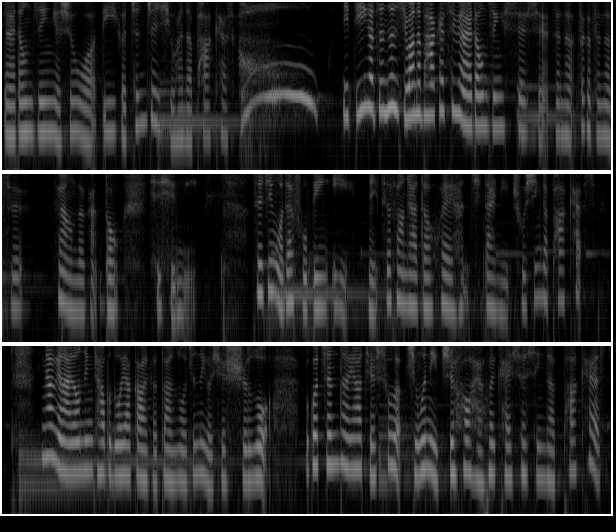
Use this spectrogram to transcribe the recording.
原来东京也是我第一个真正喜欢的 podcast！你第一个真正喜欢的 podcast 是原来东京，谢谢，真的，这个真的是非常的感动，谢谢你。最近我在服兵役，每次放假都会很期待你出新的 podcast。听到原来东京差不多要告一个段落，真的有些失落。如果真的要结束了，请问你之后还会开设新的 podcast，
